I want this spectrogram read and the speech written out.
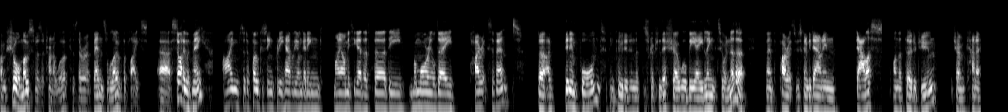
I'm sure most of us are trying to work because there are events all over the place. Uh, starting with me, I'm sort of focusing pretty heavily on getting my army together for the Memorial Day Pyrex event. But I've been informed, included in the description of this show, will be a link to another event for Pirates, is going to be down in Dallas on the 3rd of June, which I'm kind of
